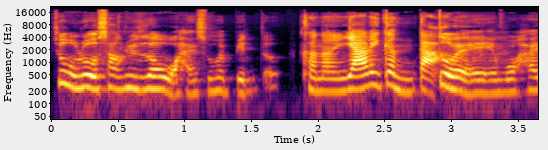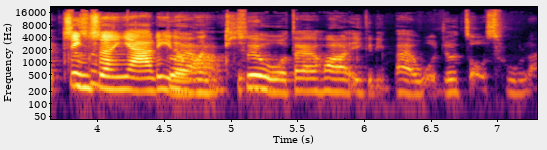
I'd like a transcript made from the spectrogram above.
就我如果上去之后，我还是会变得可能压力更大，对我还晋升压力的问题。所以我大概花了一个礼拜，我就走出来，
